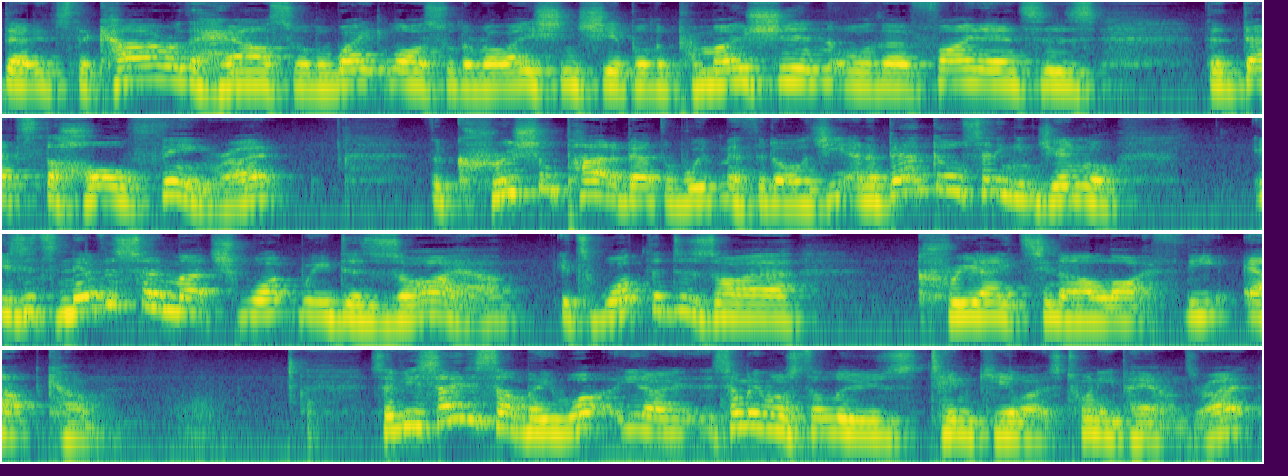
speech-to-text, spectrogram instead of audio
that it's the car or the house or the weight loss or the relationship or the promotion or the finances, that that's the whole thing, right? The crucial part about the WOOP methodology and about goal setting in general is it's never so much what we desire, it's what the desire creates in our life, the outcome. So if you say to somebody, what, you know, somebody wants to lose 10 kilos, 20 pounds, right?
